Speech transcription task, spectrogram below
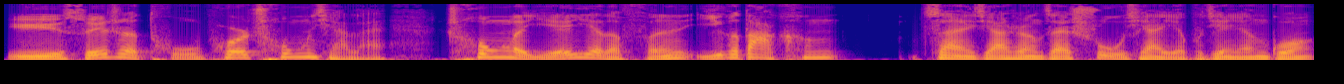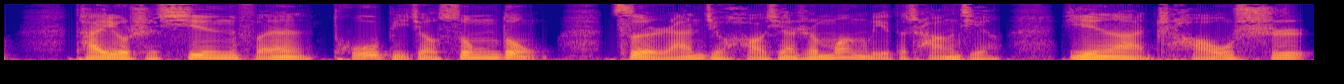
雨随着土坡冲下来，冲了爷爷的坟一个大坑。再加上在树下也不见阳光，他又是新坟，土比较松动，自然就好像是梦里的场景，阴暗潮湿。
